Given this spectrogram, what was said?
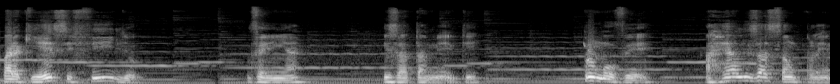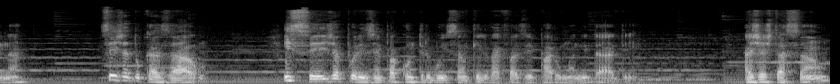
para que esse filho venha exatamente promover a realização plena, seja do casal e seja, por exemplo, a contribuição que ele vai fazer para a humanidade. A gestação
